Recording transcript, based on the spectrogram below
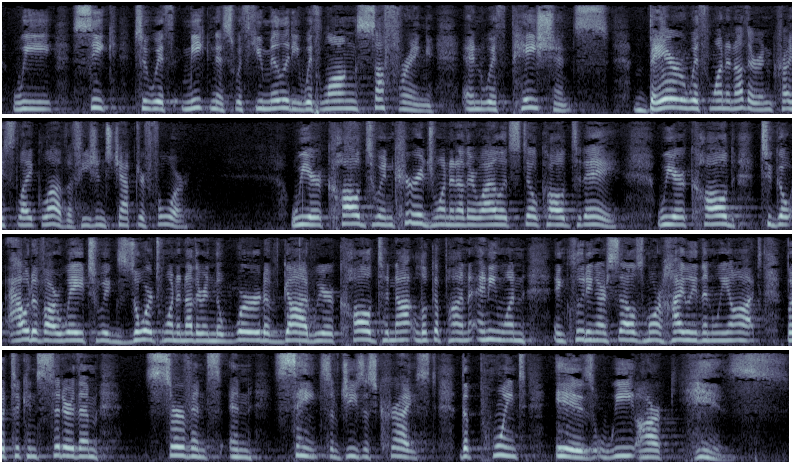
We seek to, with meekness, with humility, with long suffering, and with patience, bear with one another in Christ like love. Ephesians chapter 4. We are called to encourage one another while it's still called today. We are called to go out of our way to exhort one another in the Word of God. We are called to not look upon anyone, including ourselves, more highly than we ought, but to consider them servants and saints of Jesus Christ. The point is, we are His.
